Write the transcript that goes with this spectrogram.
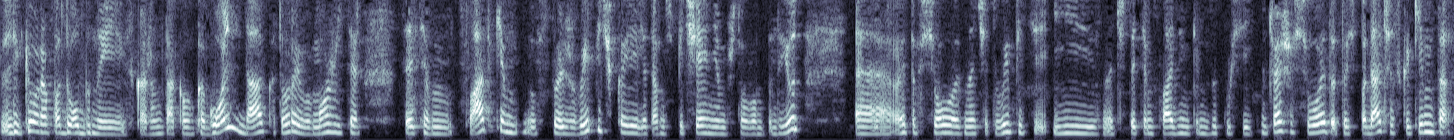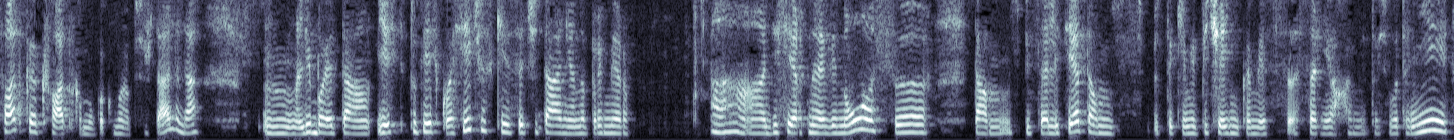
ликероподобный, скажем так, алкоголь, да, который вы можете с этим сладким, с той же выпечкой или там с печеньем, что вам подают, э, это все, значит, выпить и, значит, этим сладеньким закусить. Но чаще всего это, то есть подача с каким-то сладкое к сладкому, как мы обсуждали, да, либо это есть тут есть классические сочетания, например, а, десертное вино с там специалитетом, с такими печеньками с, с орехами. То есть вот они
